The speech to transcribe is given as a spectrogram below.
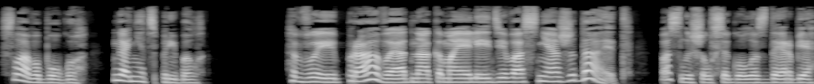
Слава богу, гонец прибыл. «Вы правы, однако моя леди вас не ожидает», — послышался голос Дерби.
